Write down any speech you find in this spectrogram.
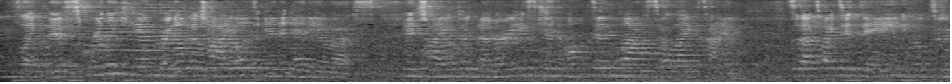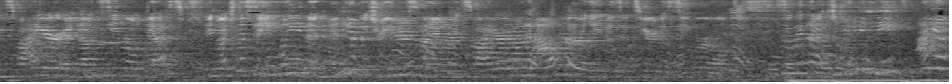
Things like this really can bring out the child in any of us. And childhood memories can often last a lifetime. So that's why today we hope to inspire a young SeaWorld guest in much the same way that many of the trainers and I were inspired on our early visits here to SeaWorld. So with that, joining me, I am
